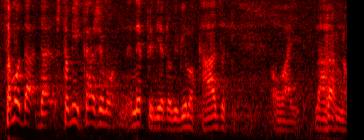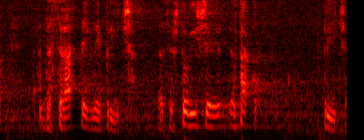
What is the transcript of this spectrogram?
Samo da, da što mi kažemo, neprimjerno bi bilo kazati, ovaj, naravno, da se rastegne priča da se što više, je li tako, priča.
